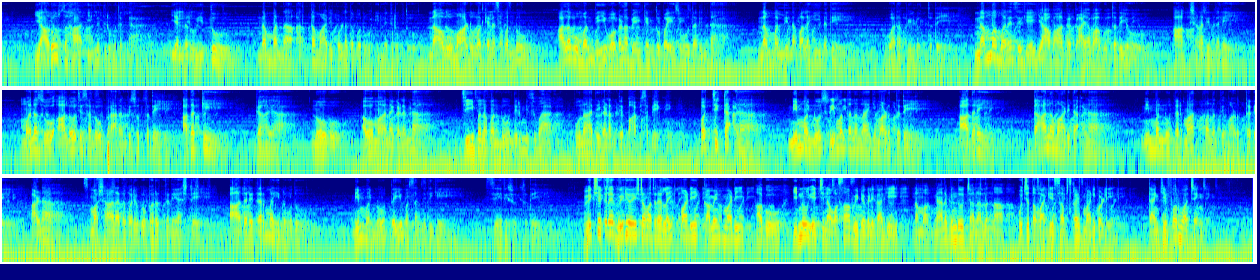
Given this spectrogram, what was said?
ಯಾರೂ ಸಹ ಇಲ್ಲದಿರುವುದಲ್ಲ. ಎಲ್ಲರೂ ಇದ್ದು ನಮ್ಮನ್ನ ಅರ್ಥ ಮಾಡಿಕೊಳ್ಳದವರು ಇಲ್ಲದಿರುವುದು. ನಾವು ಮಾಡುವ ಕೆಲಸವನ್ನು ಹಲವು ಮಂದಿ ಹೊಗಳಬೇಕೆಂದು ಬಯಸುವುದರಿಂದ ನಮ್ಮಲ್ಲಿನ ಬಲಹೀನತೆ ವರ ಬೀಳುತ್ತದೆ ನಮ್ಮ ಮನಸ್ಸಿಗೆ ಯಾವಾಗ ಗಾಯವಾಗುತ್ತದೆಯೋ ಆ ಕ್ಷಣದಿಂದಲೇ ಮನಸ್ಸು ಆಲೋಚಿಸಲು ಪ್ರಾರಂಭಿಸುತ್ತದೆ. ಅದಕ್ಕೆ ಗಾಯ, ನೋವು, ಅವಮಾನಗಳನ್ನ ಜೀವನವನ್ನು ನಿರ್ಮಿಸುವ ಪುನಾದಿಗಳಂತೆ ಭಾವಿಸಬೇಕು. ಬಚ್ಚಿಟ್ಟ ಹಣ ನಿಮ್ಮನ್ನು ಶ್ರೀಮಂತನನ್ನಾಗಿ ಮಾಡುತ್ತದೆ. ಆದರೆ ದಾನ ಮಾಡಿದ ಹಣ ನಿಮ್ಮನ್ನು ಧರ್ಮಾತ್ಮನಂತೆ ಮಾಡುತ್ತದೆ. ಹಣ ಸ್ಮಶಾನದವರೆಗೂ ಬರುತ್ತದೆ ಅಷ್ಟೇ. ಆದರೆ ಧರ್ಮ ಎನ್ನುವುದು ನಿಮ್ಮನ್ನು ದೈವ ಸನ್ನಿಧಿಗೆ ಸೇರಿಸುತ್ತದೆ. ವೀಕ್ಷಕರೇ, ವಿಡಿಯೋ ಇಷ್ಟವಾದರೆ ಲೈಕ್ ಮಾಡಿ, ಕಾಮೆಂಟ್ ಮಾಡಿ ಹಾಗೂ ಇನ್ನೂ ಹೆಚ್ಚಿನ ಹೊಸ ವಿಡಿಯೋಗಳಿಗಾಗಿ ನಮ್ಮ ಜ್ಞಾನಬಿಂದು ಚಾನಲ್ ಅನ್ನ ಉಚಿತವಾಗಿ ಸಬ್ಸ್ಕ್ರೈಬ್ ಮಾಡಿಕೊಳ್ಳಿ. Thank you for watching.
